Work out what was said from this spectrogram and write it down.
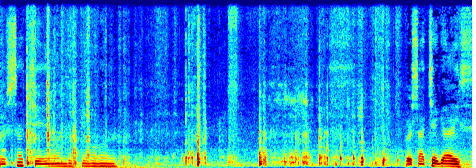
Versace on the floor. Versace guys.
